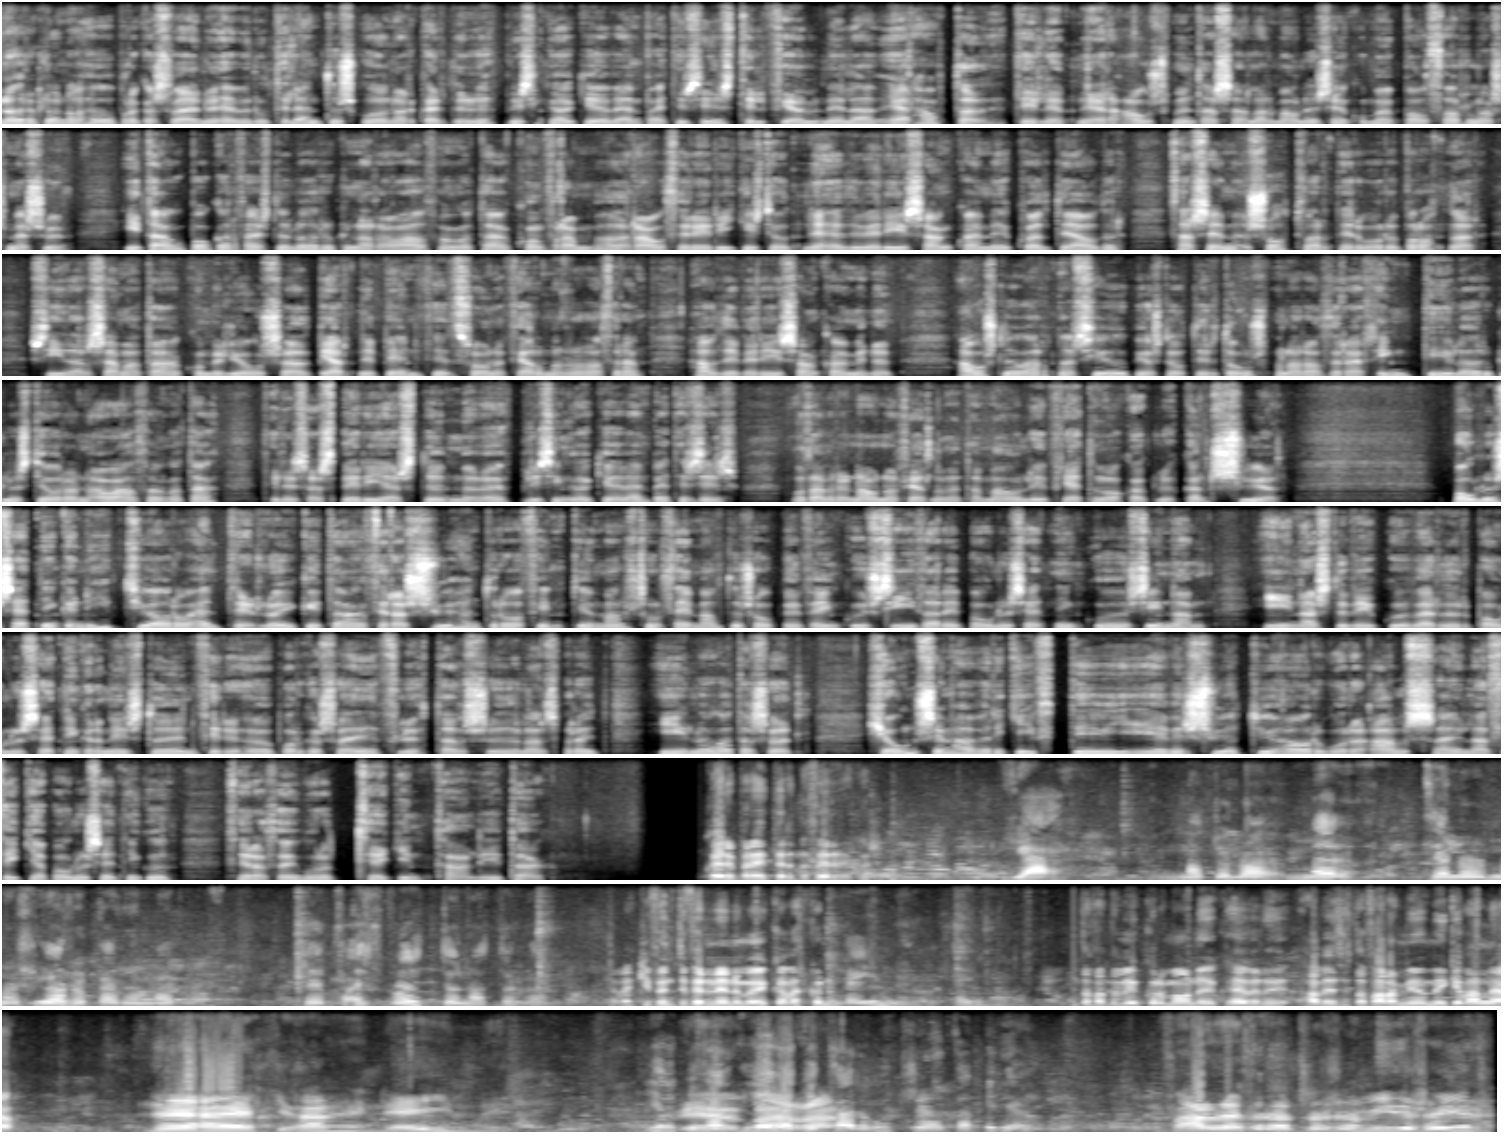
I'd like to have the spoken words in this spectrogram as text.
Lauraglun á höfuborgarsvæðinu hefur nú til endurskoðunar hvernig upplýsingagjöf ennbættisins til fjölmiðla er háttað. Tilefni er ásmundarsalarmáli sem kom upp á Þorláksmessu. Í dagbókarfæstu lauruglunar á aðfangadag kom fram að ráþur í ríkistjóðinni hefði verið í sangkvæmi kvöldi áður þar sem sótvarnir voru brotnar. Síðan sama dag komi ljós að Bjarni Benediktsson fjármálaráþura hafði verið í sangkvæminum. Áslög Arnar Sigurbjörnstóttir, dómsmálaráþura, ringdi í lauruglustjóran á aðfangadag til til þess að spyrjast um upplýsingagjöf ennbættisins og það verður nána fjallum þetta máli fréttum okkar klukkan 7. Bólusetning 90 ára og eldri lauk í dag þegar 750 manns úr þeim aldursópi fengu síðari bólusetningu sína. Í næstu viku verður bólusetningar meðstöðin fyrir höfuborgarsvæði flutt af Suðurlandsbröð í lögatarsöld. Hjón sem hafi verið gifti yfir 70 ár voru allsæl að þykja bólusetningu þegar þau voru tekinn tali í dag. Hverju breytir þetta fyrir ykkur? Já, náttúrulega með, telur með fjörubæðum að þeir fæst brautu náttúrulega. Hef ekki fundið fyrir neinum aukaverkunum? Neinu, neinu. Þetta fann vikur um mánuð, hafið þið þetta að fara mjög mikið varlega? Nei, ekki þannig, neini. Ég hef ekki, ekki farið út sem þetta byrjaði. Farið eftir öllu sem við segir.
